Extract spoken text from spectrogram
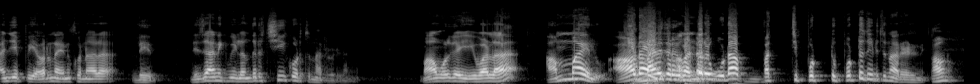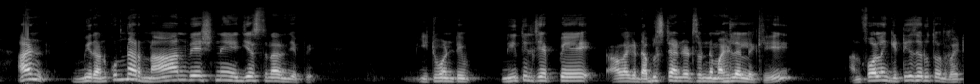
అని చెప్పి ఎవరన్నా ఎన్నుకున్నారా లేదు. నిజానికి వీళ్ళందరూ చీ కొడుతున్నారు వీళ్ళని. మామూలుగా ఇవాళ అమ్మాయిలు. అందరూ కూడా పచ్చి పొట్టు పొట్టు తిడుతున్నారు వీళ్ళని. అవును. అండ్ మీరు అనుకుంటున్నారు నా అన్వేషణే ఇది చేస్తున్నారని చెప్పి. ఇటువంటి నీతులు చెప్పే అలాగే డబుల్ స్టాండర్డ్స్ ఉండే మహిళలకి అన్ఫాలోయింగ్ గట్టిగా జరుగుతుంది బయట.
